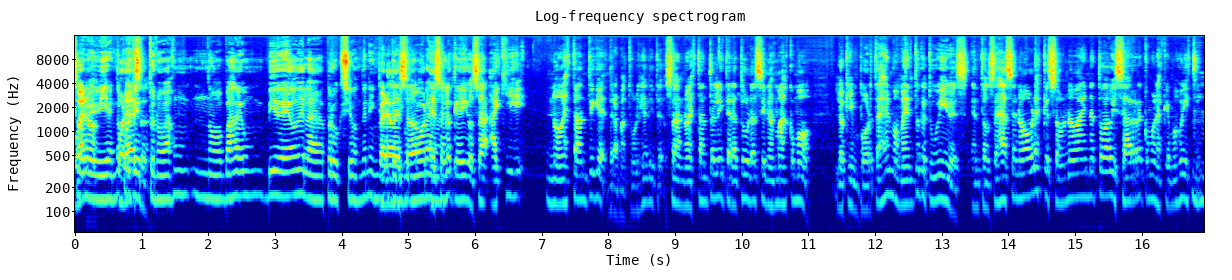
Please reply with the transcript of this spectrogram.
Bueno, sobreviviendo por porque eso. tú no vas, un, no vas a ver un video de la producción de, ning- Pero de eso, ninguna obra. eso es lo que digo, o sea, aquí no es tanto y que dramaturgia, o sea, no es tanto literatura, sino es más como lo que importa es el momento que tú vives. Entonces hacen obras que son una vaina toda bizarra como las que hemos visto, Ujú.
